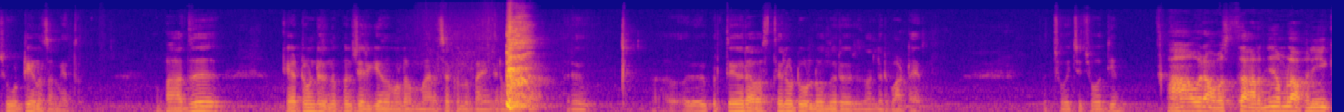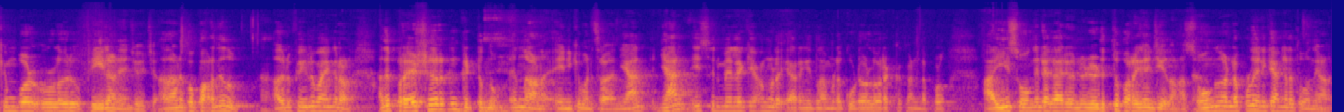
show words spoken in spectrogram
ഷൂട്ട് ചെയ്യണ സമയത്ത്. അപ്പോൾ അത് കേട്ടുകൊണ്ടിരുന്നപ്പം ശരിക്കും നമ്മുടെ മനസ്സൊക്കെ ഒന്ന് ഭയങ്കരമായിട്ട് ഒരു ഒരു പ്രത്യേക ഒരു അവസ്ഥയിലോട്ട് കൊണ്ടുവന്നൊരു ഒരു നല്ലൊരു പാട്ടായിരുന്നു. ചോദിച്ച ചോദ്യം? ആ ഒരു അവസ്ഥ അറിഞ്ഞ് നമ്മൾ അഭിനയിക്കുമ്പോൾ ഉള്ള ഒരു ഫീലാണ് ഞാൻ ചോദിച്ചത്. അതാണ് ഇപ്പോൾ പറഞ്ഞതും. ആ. ഒരു ഫീൽ ഭയങ്കരമാണ്. അത് പ്രേക്ഷകർക്കും കിട്ടുന്നു എന്നാണ് എനിക്ക് മനസ്സിലാകുന്നത്. ഞാൻ ഞാൻ ഈ സിനിമയിലേക്ക് അങ്ങോട്ട് ഇറങ്ങി നമ്മുടെ കൂടെ ഉള്ളവരൊക്കെ കണ്ടപ്പോൾ ആ ഈ സോങ്ങിന്റെ കാര്യം എന്നോട് എടുത്തു പറയുകയും ചെയ്തതാണ്. ആ സോങ് കണ്ടപ്പോൾ എനിക്ക് അങ്ങനെ തോന്നിയാണ്.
